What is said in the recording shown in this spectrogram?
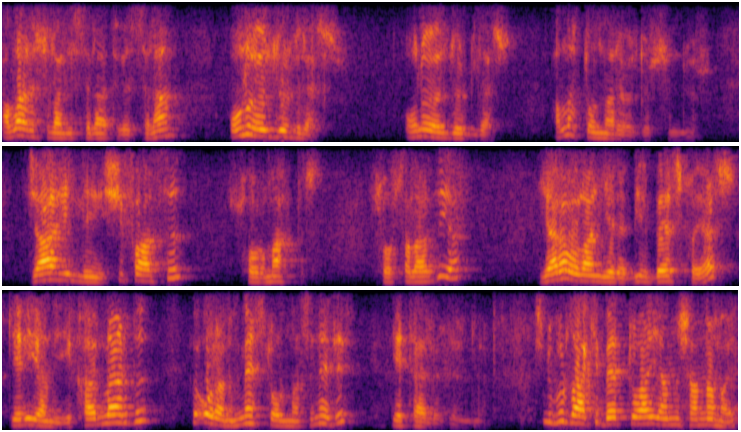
Allah Resulü Aleyhisselatü vesselam onu öldürdüler. Onu öldürdüler. Allah da onları öldürsün diyor. Cahilliğin şifası sormaktır. Sorsalardı ya yara olan yere bir bez koyar, geri yanı yıkarlardı ve oranın mest olması nedir? Yeterlidir diyor. Şimdi buradaki bedduayı yanlış anlamayın.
